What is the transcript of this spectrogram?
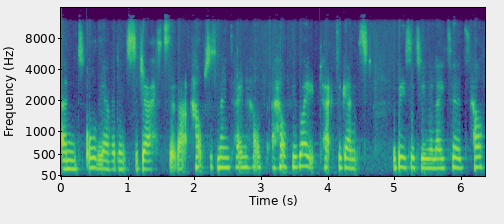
And all the evidence suggests that that helps us maintain health, a healthy weight, protect against obesity related health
